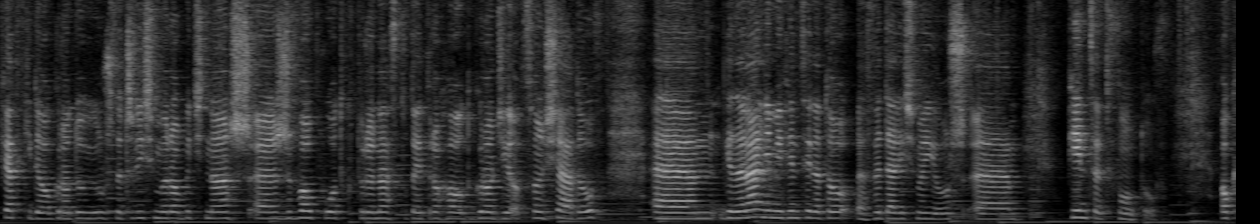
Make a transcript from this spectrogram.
kwiatki do ogrodu, już zaczęliśmy robić nasz e, żywopłot, który nas tutaj trochę odgrodzi od sąsiadów. Generalnie mniej więcej na to wydaliśmy już em, 500 funtów. Ok,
